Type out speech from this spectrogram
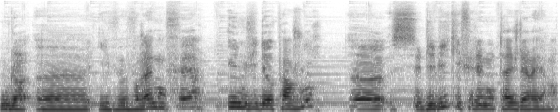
Oula, euh, il veut vraiment faire une vidéo par jour Euh, C'est Bibi qui fait les montages derrière. hein.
